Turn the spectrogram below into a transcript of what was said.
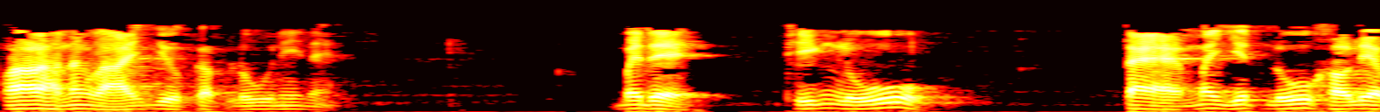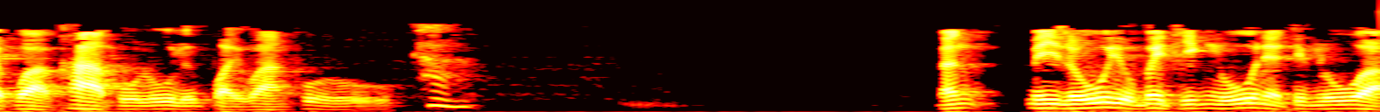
พระอรหันต์ทั้งหลายอยู่กับรู้นี่แน่ไม่ได้ทิ้งรู้ แต่ไม่ยึดรู้เขาเรียกว่าฆ่าผู้รู้หรือปล่อยวางผู้รู้ค่ะนั้นมีรู้อยู่ไม่ทิ้งรู้เนี่ย จึงรู้ว่า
